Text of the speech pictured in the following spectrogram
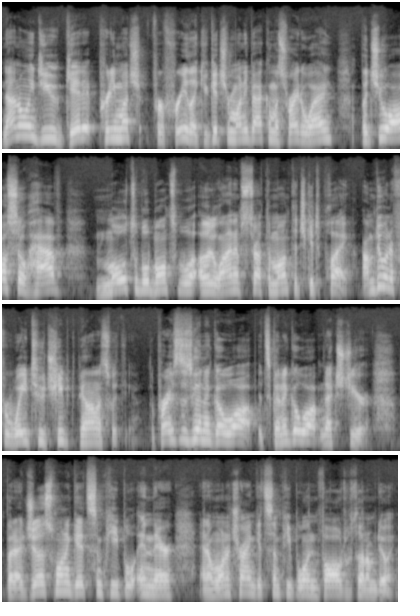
not only do you get it pretty much for free, like you get your money back almost right away, but you also have multiple, multiple other lineups throughout the month that you get to play. I'm doing it for way too cheap, to be honest with you. The price is going to go up. It's going to go up next year. But I just want to get some people in there, and I want to try and get some people involved with what I'm doing.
